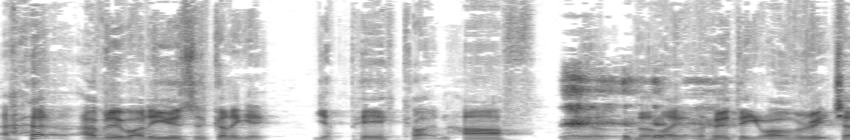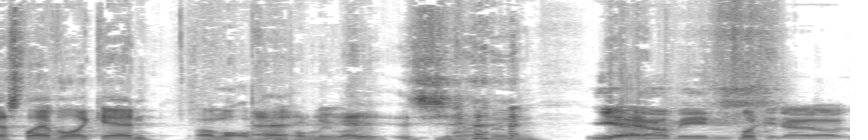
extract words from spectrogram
Everybody else is going to get your pay cut in half. The, the likelihood that you will reach this level again. A lot of them Uh, probably won't. You know I mean? yeah. Yeah. I mean, Look- you know, like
